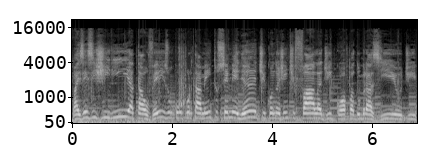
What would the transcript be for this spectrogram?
Mas exigiria talvez um comportamento semelhante quando a gente fala de Copa do Brasil, de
